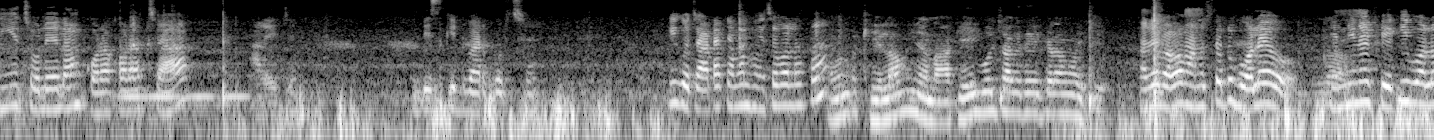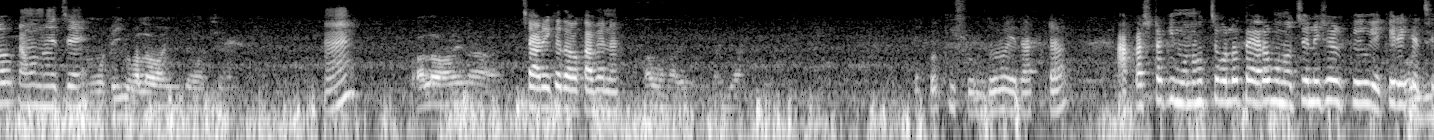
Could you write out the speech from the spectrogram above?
নিয়ে চলে এলাম, কড়া কড়া চা, আর এই যে বিস্কিট বার করছে। কি গো চাটা কেমন হয়েছে বলো তো? এখন তো খেলামই না না খেয়েই বলছো আগে থেকে কেরাম হয়েছে? আরে বাবা মানুষ তো একটু বলেও। এমনি নয় ফেকই বলো কেমন হয়েছে। মোটেই ভালো হয়নি তোমার চা। হ্যাঁ? ভালো হয় না। চা রেখে দাও খাবে না। খাব না দেখো কি সুন্দর ওয়েদারটা আকাশটা কি মনে হচ্ছে বলো তো? আরও মনে হচ্ছে নিশ্চয় কেউ এঁকে রেখেছে।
